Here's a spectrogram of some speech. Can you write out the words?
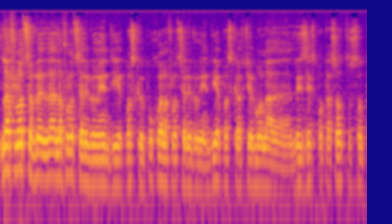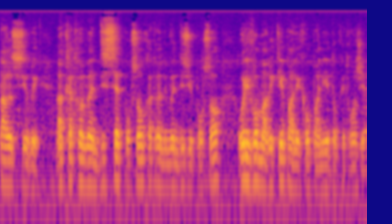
La flotte, ça veut, la, flotte, ça ne veut rien dire. Parce que, pourquoi la flotte, ça ne veut rien dire? Parce qu'actuellement, les exportations sont enregistrées à 97% ou 98% au niveau maritime par les compagnies donc, étrangères.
